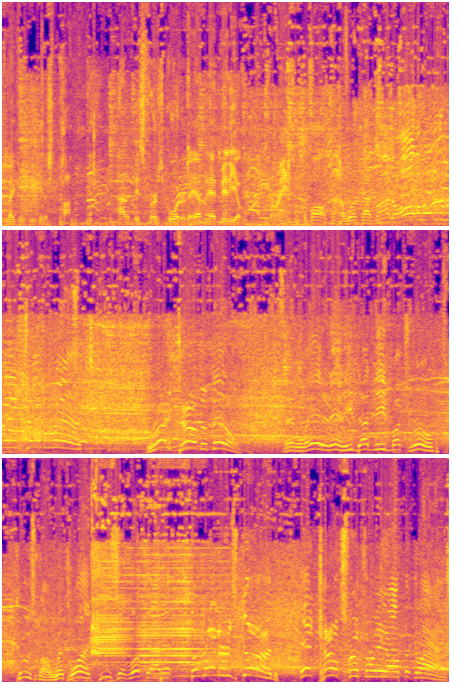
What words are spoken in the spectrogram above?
The Lakers can get a stop out of this first quarter. They haven't had many of them. Morant with the ball, trying to work on Rondo all the way to the rim. Ja Morant, right down the middle, and laid it in. He doesn't need much room. Kuzma with one decent look at it. The runner's good. It counts for three off the glass.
